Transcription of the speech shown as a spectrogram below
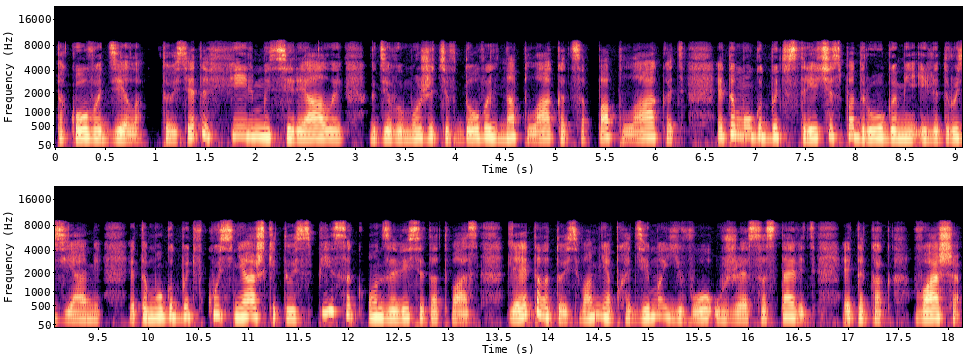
такого дела. То есть это фильмы, сериалы, где вы можете вдоволь наплакаться, поплакать. Это могут быть встречи с подругами или друзьями. Это могут быть вкусняшки. То есть список, он зависит от вас. Для этого, то есть вам необходимо его уже составить. Это как ваша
